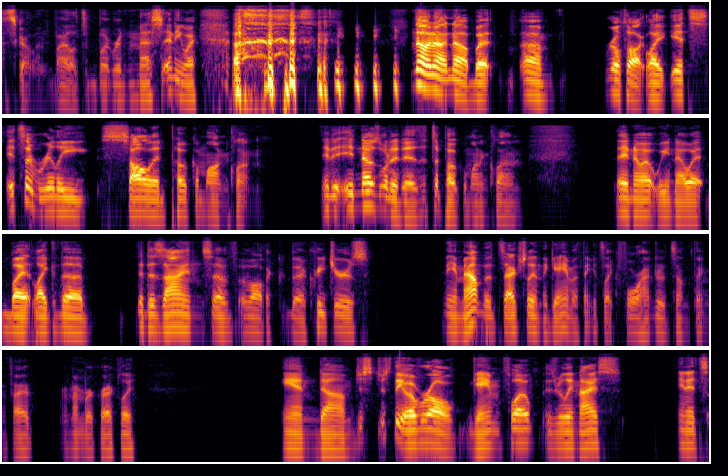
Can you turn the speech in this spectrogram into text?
Scarlet and Violet's a bug-ridden mess. Anyway, no, no, no. But um, real talk, like it's it's a really solid Pokemon clone. It it knows what it is. It's a Pokemon clone. They know it. We know it. But like the the designs of, of all the the creatures, the amount that's actually in the game, I think it's like 400 something, if I remember correctly. And um, just just the overall game flow is really nice. And it's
